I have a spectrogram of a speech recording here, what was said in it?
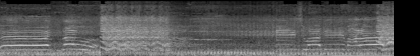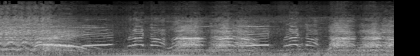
एक जाऊ शिवाजी महाराज की जय एक मराठा लाख मराठा एक मराठा लाख मराठा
